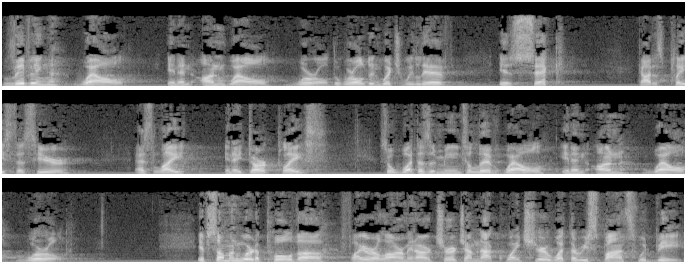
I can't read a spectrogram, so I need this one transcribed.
Living Well in an Unwell World. The world in which we live is sick. God has placed us here as light in a dark place. So, what does it mean to live well in an unwell world? If someone were to pull the fire alarm in our church, I'm not quite sure what the response would be.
